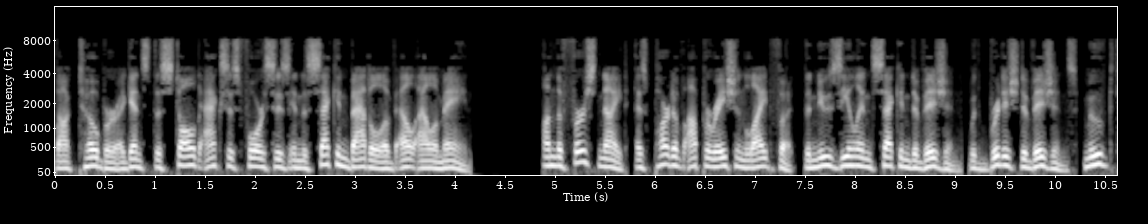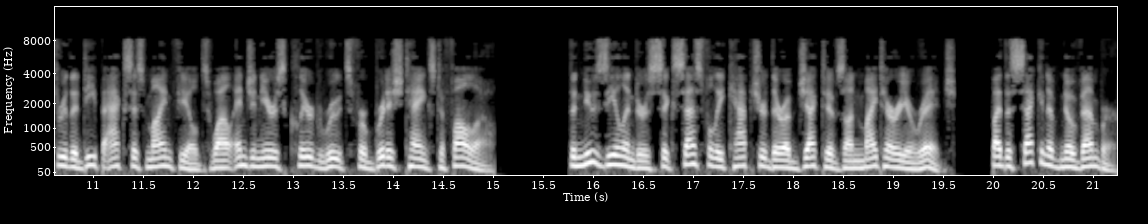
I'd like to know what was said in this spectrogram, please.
October against the stalled Axis forces in the Second Battle of El Alamein. On the first night, as part of Operation Lightfoot, the New Zealand 2nd Division, with British divisions, moved through the deep Axis minefields while engineers cleared routes for British tanks to follow. The New Zealanders successfully captured their objectives on Miteirya Ridge. By the 2nd of November,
